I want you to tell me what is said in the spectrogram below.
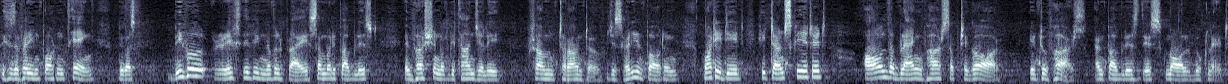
This is a very important thing because before receiving Nobel Prize, somebody published a version of Gitanjali from Toronto, which is very important. What he did, he transcreated all the blank verse of Tagore into verse and published this small booklet.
